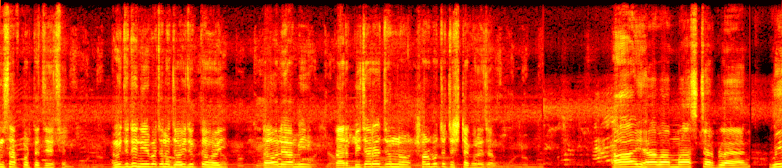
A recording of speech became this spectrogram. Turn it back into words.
ইনসাফ করতে চেয়েছেন। আমি যদি নির্বাচনে জয়যুক্ত হই তাহলে আমি তার বিচারের জন্য সর্বোচ্চ চেষ্টা করে যাব। I have a master plan we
